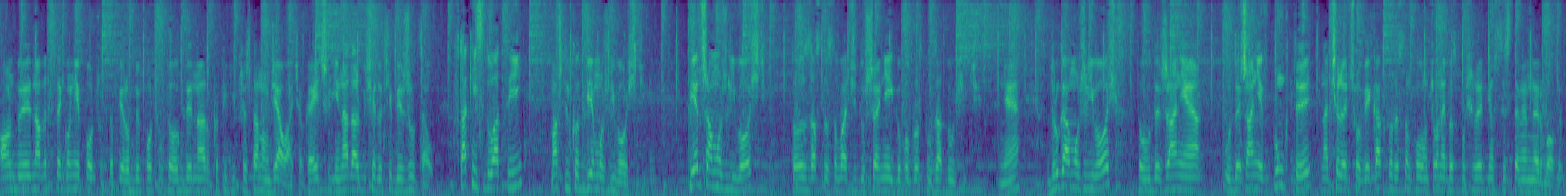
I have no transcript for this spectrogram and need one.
on by nawet tego nie poczuł. Dopiero by poczuł to, gdy narkotyki przestaną działać, ok? Czyli nadal by się do ciebie rzucał. W takiej sytuacji masz tylko dwie możliwości. Pierwsza możliwość to zastosować duszenie i go po prostu zadusić, nie? Druga możliwość to uderzanie, uderzanie w punkty na ciele człowieka, które są połączone bezpośrednio z systemem nerwowym.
